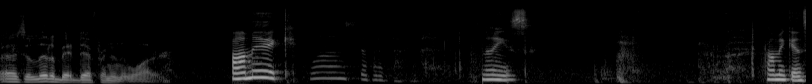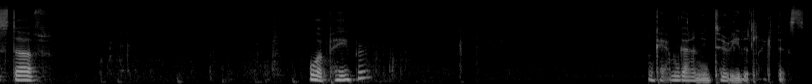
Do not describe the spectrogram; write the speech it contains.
Well, it's a little bit different in the water. Comic! One step at a time. Nice. Comic and stuff. A paper? Okay, I'm gonna need to read it like this.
